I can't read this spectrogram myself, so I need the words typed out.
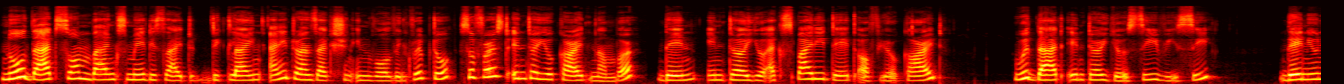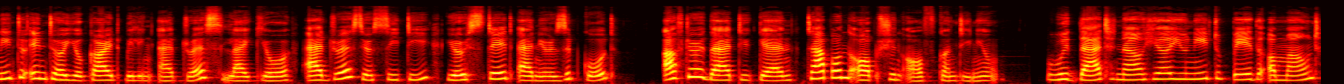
Know that some banks may decide to decline any transaction involving crypto. So first enter your card number, then enter your expiry date of your card. With that, enter your CVC. Then you need to enter your card billing address like your address, your city, your state and your zip code. After that, you can tap on the option of continue. With that, now here you need to pay the amount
